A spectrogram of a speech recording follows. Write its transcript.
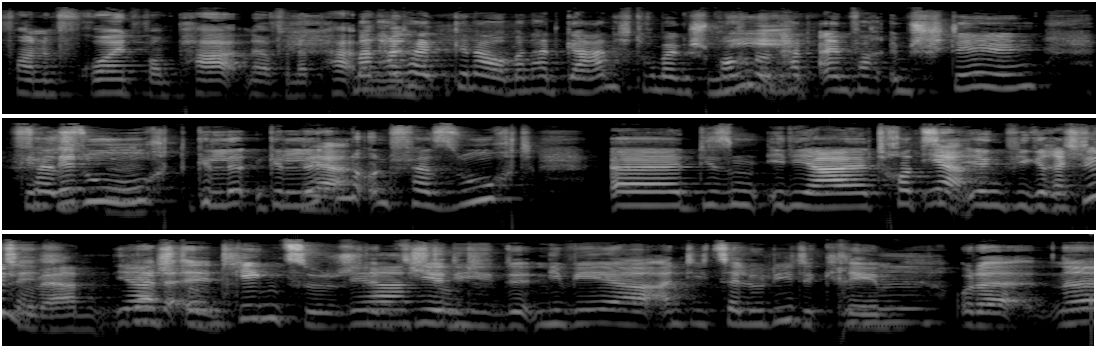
vor einem Freund, vom Partner, von der Partnerin. Man hat halt, genau, man hat gar nicht drüber gesprochen nee. und hat einfach im Stillen gelitten. versucht, gelitten, gelitten ja. und versucht, äh, diesem Ideal trotzdem ja, irgendwie gerecht natürlich. zu werden. Ja, ja stimmt. entgegenzustimmen. Ja, Hier die, die Nivea Anti-Zellulite-Creme mhm. oder ne,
